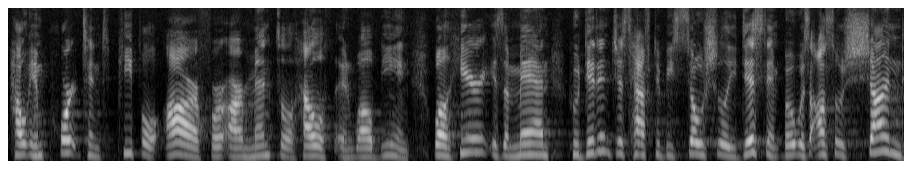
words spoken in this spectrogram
how important people are for our mental health and well being. Well, here is a man who didn't just have to be socially distant, but was also shunned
